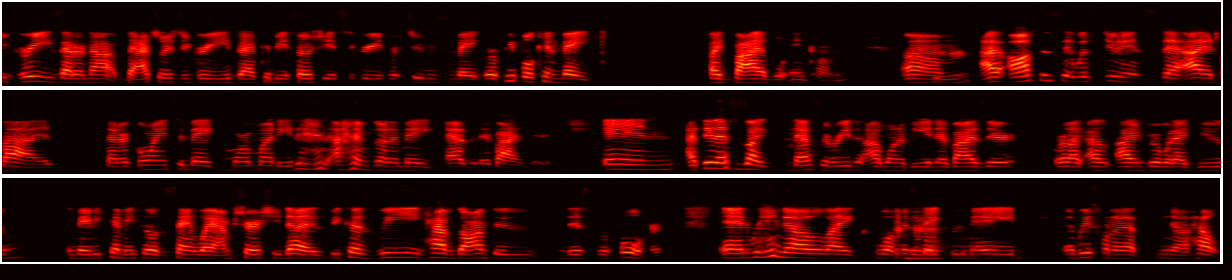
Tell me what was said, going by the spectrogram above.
degrees that are not bachelor's degrees that could be associate's degrees where students make or people can make like viable income. Um, I often sit with students that I advise that are going to make more money than I'm going to make as an advisor. And I think that's like, that's the reason I want to be an advisor or like I, I enjoy what I do. And maybe Kemi feels the same way. I'm sure she does because we have gone through this before and we know like what mm-hmm. mistakes we made. And we just want to, you know, help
